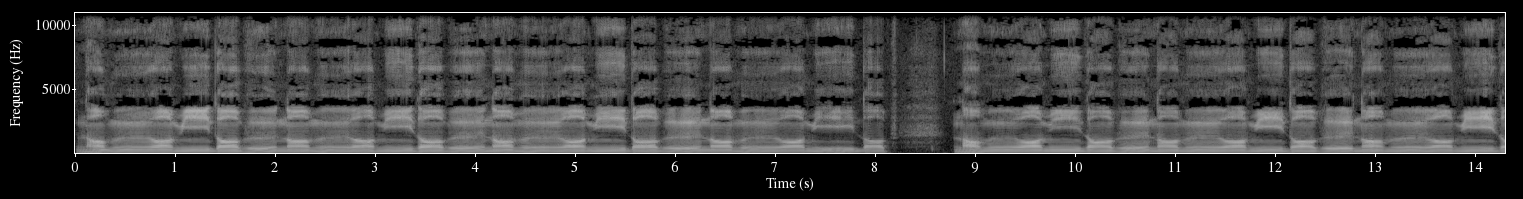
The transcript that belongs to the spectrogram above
ナムアミダブナムアミダブナムアミダブナムアミダブナムアミダブナムアミダブナムアミダ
